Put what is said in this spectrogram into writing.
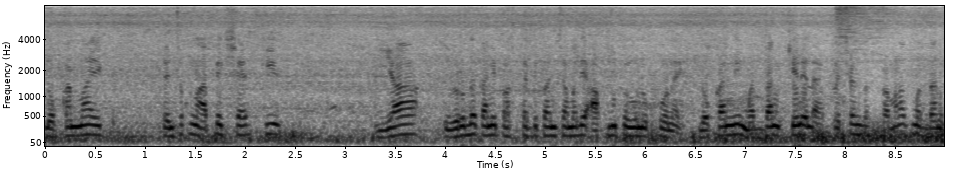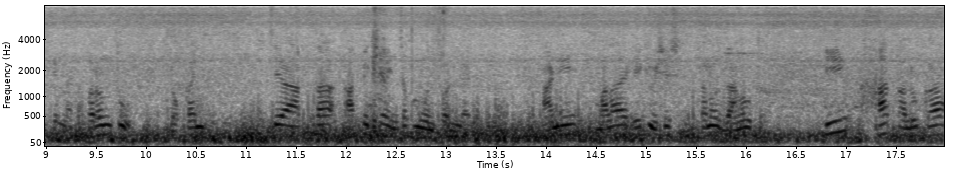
लोकांना एक त्यांच्याकडून अपेक्षा आहेत की या विरोधकांनी आणि प्रस्थापितांच्यामध्ये आपली पिळवणूक होऊ नये. लोकांनी मतदान केलेलं आहे. प्रचंड प्रमाणात मतदान केलं आहे. परंतु लोकांचे आत्ता अपेक्षा यांच्याकडून उंचवलेल्या आहेत. आणि मला एक विशेषतानं जाणवतं. की हा तालुका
